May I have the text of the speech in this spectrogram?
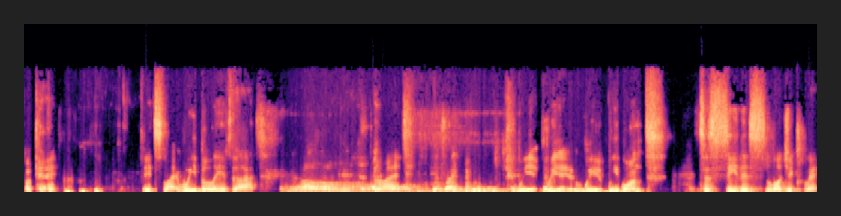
Okay. It's like we believe that, right? We, we, we, we want to see this logically.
